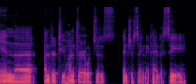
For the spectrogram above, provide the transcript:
in the under 200, which is interesting to kind of see.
